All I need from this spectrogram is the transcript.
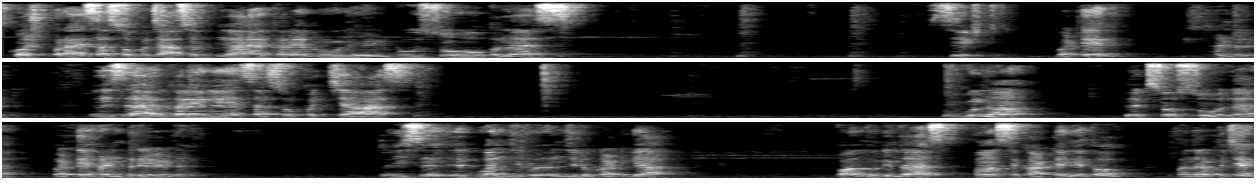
कॉस्ट प्राइस सात सौ पचास रुपया है क्रय मूल्य इंटू सौ प्लस सिक्स बटे हंड्रेड इसे हल करेंगे सात सौ पचास गुना एक सौ सोलह बटे हंड्रेड तो इसे एक one zero one zero cut गया। पाँच दूनी दस, पाँच से काटेंगे तो पंद्रह पचे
